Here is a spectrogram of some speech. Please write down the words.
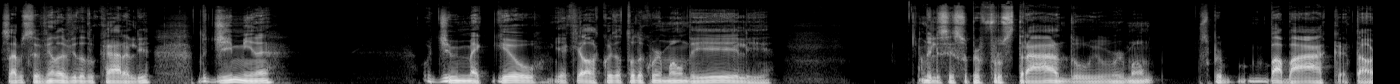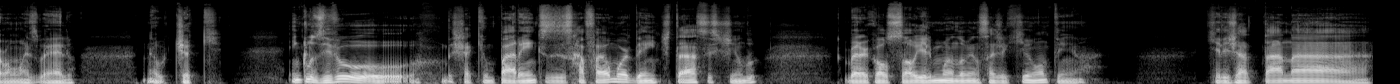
sabe? Você vendo a vida do cara ali, do Jimmy, né? O Jimmy McGill e aquela coisa toda com o irmão dele. Dele ser super frustrado e o irmão super babaca e tal, irmão mais velho, né, o Chuck. Inclusive, o, deixar aqui um parênteses, Rafael Mordente tá assistindo Better Call Saul e ele me mandou mensagem aqui ontem, ó, que ele já tá na...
